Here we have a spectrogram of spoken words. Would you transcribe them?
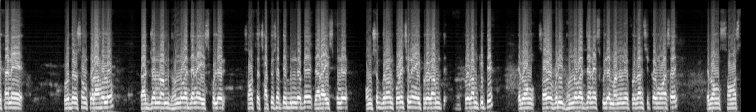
এখানে প্রদর্শন করা হলো। তার জন্য আমি ধন্যবাদ জানাই স্কুলের সমস্ত ছাত্রছাত্রীবৃন্দকে যারা স্কুলে অংশগ্রহণ করেছিলেন এই প্রোগ্রাম প্রোগ্রামটিতে এবং সর্বোপরি ধন্যবাদ জানাই স্কুলের মাননীয় প্রধান শিক্ষক মহাশয় এবং সমস্ত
